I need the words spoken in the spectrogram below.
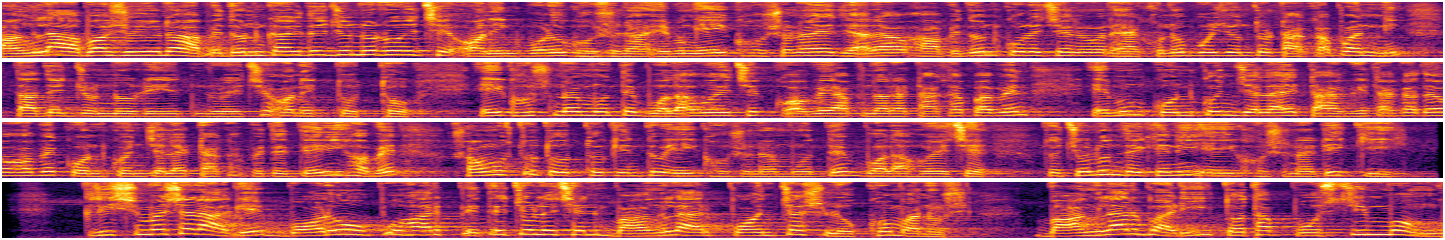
বাংলা আবাস যোজনা আবেদনকারীদের জন্য রয়েছে অনেক বড় ঘোষণা এবং এই ঘোষণায় যারা আবেদন করেছেন এবং এখনও পর্যন্ত টাকা পাননি, তাদের জন্য রয়েছে অনেক তথ্য। এই ঘোষণার মধ্যে বলা হয়েছে কবে আপনারা টাকা পাবেন এবং কোন কোন জেলায় আগে টাকা দেওয়া হবে, কোন কোন জেলায় টাকা পেতে দেরি হবে, সমস্ত তথ্য কিন্তু এই ঘোষণার মধ্যে বলা হয়েছে। তো চলুন দেখে নিই এই ঘোষণাটি কী। ক্রিসমাসের আগে বড় উপহার পেতে চলেছেন বাংলার পঞ্চাশ লক্ষ মানুষ। বাংলার বাড়ি তথা পশ্চিমবঙ্গ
